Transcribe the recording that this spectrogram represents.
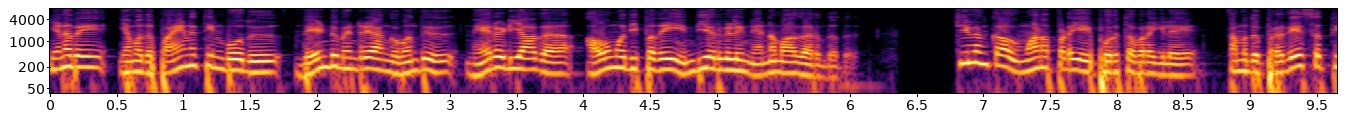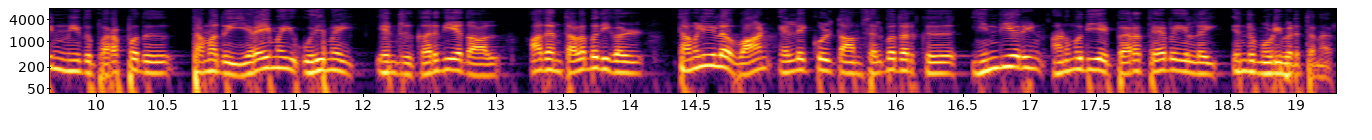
எனவே எமது பயணத்தின் போது வேண்டுமென்றே அங்கு வந்து நேரடியாக அவமதிப்பதே இந்தியர்களின் எண்ணமாக இருந்தது. ஸ்ரீலங்கா விமானப்படையை பொறுத்தவரையிலே தமது பிரதேசத்தின் மீது பறப்பது தமது இறைமை உரிமை என்று கருதியதால் அதன் தளபதிகள் தமிழீழ வான் எல்லைக்குள் தாம் செல்வதற்கு இந்தியரின் அனுமதியை பெற தேவையில்லை என்று முடிவெடுத்தனர்.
